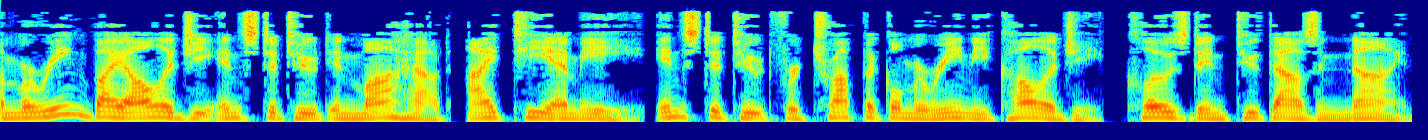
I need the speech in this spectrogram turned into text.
A Marine Biology Institute in Mahaut, ITME Institute for Tropical Marine Ecology, closed in 2009.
